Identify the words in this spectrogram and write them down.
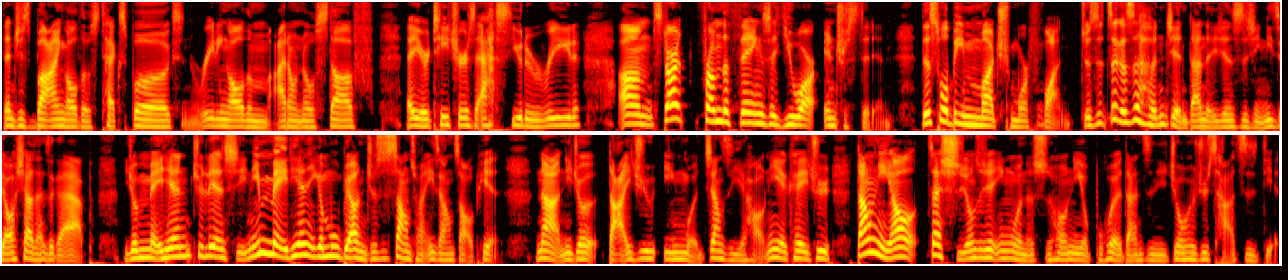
than just buying all those textbooks and reading all them, I don't know, stuff that your teachers ask you to read. Um, start from the things that you are interested in. This will be much more fun. 就是这个是很简单的一件事情，你只要下载这个 app，你就每天去练习。你每天一个目标，你就是上传一张照片，那你就打一句英文，这样子也好。你也可以去，当你要在使用这些英文的时候，你有不会的单词，你 就会去查字典，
